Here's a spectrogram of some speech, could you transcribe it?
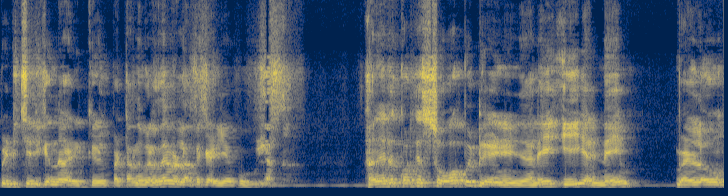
പിടിച്ചിരിക്കുന്ന അഴുക്കുകൾ പെട്ടെന്ന് വെറുതെ വെള്ളത്തിൽ കഴിയാൻ പോകില്ല. അന്നേരം കുറച്ച് സോപ്പ് ഇട്ട് കഴിഞ്ഞ് കഴിഞ്ഞാൽ ഈ എണ്ണയും വെള്ളവും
